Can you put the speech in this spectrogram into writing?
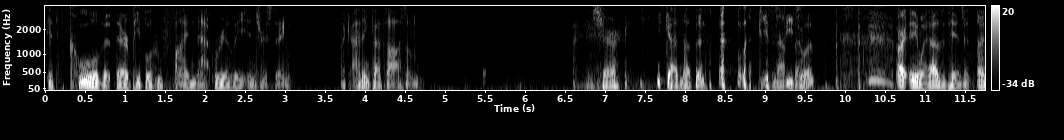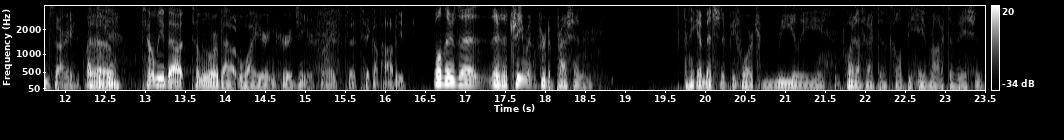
it's cool that there are people who find that really interesting like i think that's awesome Sure. you got nothing left you Nothing. speechless all right anyway that was a tangent i'm sorry Um, That's okay. tell me about tell me more about why you're encouraging your clients to take up hobbies Well, there's a there's a treatment for depression. I think I mentioned it before. It's really quite effective called behavioral activation.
